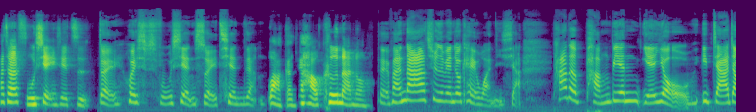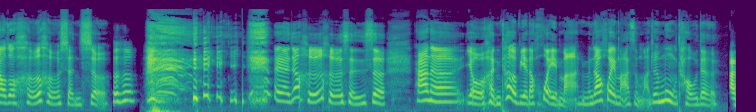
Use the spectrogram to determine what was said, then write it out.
它就会浮现一些字。对，会浮现水签这样。哇，感觉好柯南哦。对，反正大家去那边就可以玩一下。它的旁边也有一家叫做和和神社，呵呵，对，叫和和神社。它呢有很特别的绘马，你们知道绘马什么吗？就是木头的板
